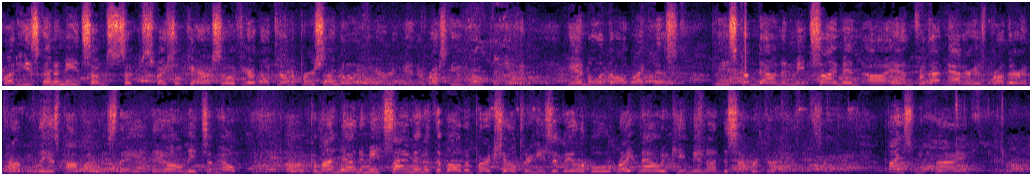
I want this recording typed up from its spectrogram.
But he's going to need some special care. So if you're that kind of person, or if you're in a rescue group that you can handle a dog like this, please come down and meet Simon, uh, and for that matter, his brother and probably his papa, because they, they all need some help. Uh, come on down and meet Simon at the Baldwin Park Shelter. He's available right now. He came in on December 30th. So, bye, sweet pie.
